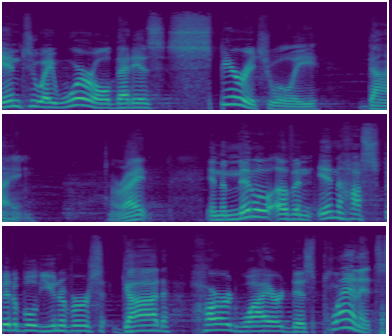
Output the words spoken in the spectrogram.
into a world that is spiritually dying. All right? In the middle of an inhospitable universe, God hardwired this planet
